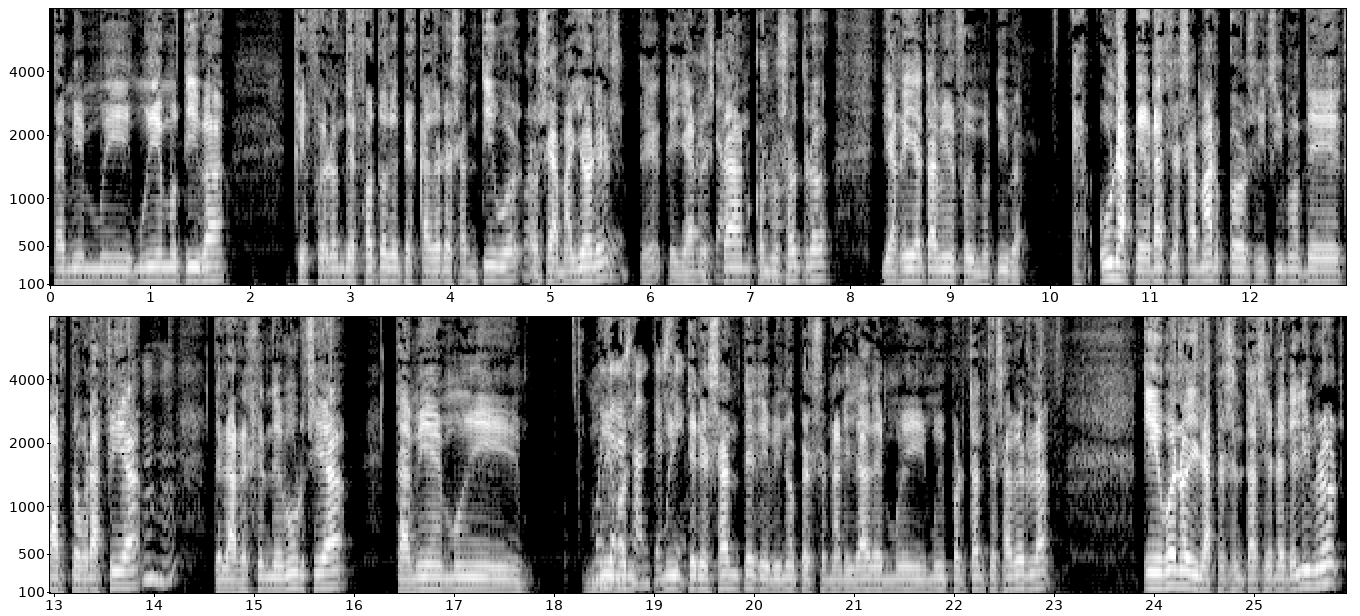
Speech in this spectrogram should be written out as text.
también muy muy emotiva que fueron de fotos de pescadores antiguos, o sea, mayores, eh, que ya no están con nosotros, y aquella también fue emotiva. Una que gracias a Marcos hicimos de cartografía de la región de Murcia, también muy muy, interesante, muy interesante, que vino personalidades muy muy importantes a verla. Y bueno, y las presentaciones de libros,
